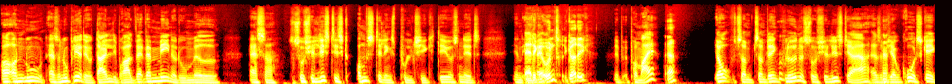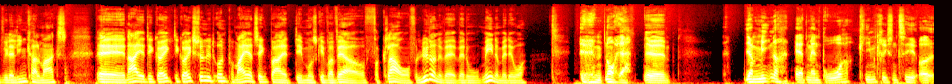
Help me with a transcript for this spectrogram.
Og, og nu, altså, nu bliver det jo dejligt liberalt. Hvad, hvad mener du med altså, socialistisk omstillingspolitik? Det er jo sådan et... En, Ja, det gør ondt, det gør det ikke? På mig? Ja. Jo, som, som den glødende socialist, jeg er. Altså, hvis jeg kunne gro et skæg, ville jeg ligne Karl Marx. Øh, nej, det gør ikke, det gør ikke synligt ondt på mig. Jeg tænkte bare, at det måske var værd at forklare over for lytterne, hvad, hvad du mener med det ord. Øh, nå ja, øh, jeg mener, at man bruger klimakrisen til at,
